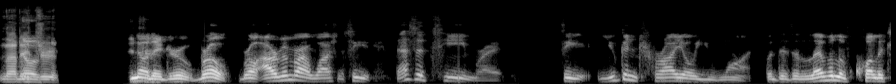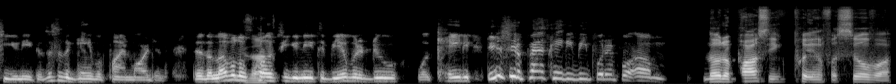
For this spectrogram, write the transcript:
No, they No. drew. No, they drew, bro. Bro, I remember I watched it. See, that's a team, right? See, you can try all you want, but there's a level of quality you need because this is a game of fine margins. There's a level of Exactly. quality you need to be able to do what KD. Did you see the pass KDB put in for um? No, the pass he put in for Silva,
